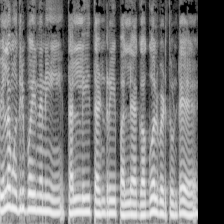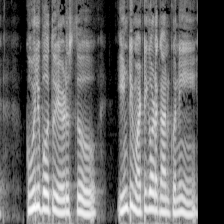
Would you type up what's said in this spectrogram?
పిల్ల ముదిరిపోయిందని తల్లి తండ్రి పల్లె గగ్గోలు పెడుతుంటే కూలిపోతూ ఏడుస్తూ ఇంటి మట్టి గోడ కానుకొని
